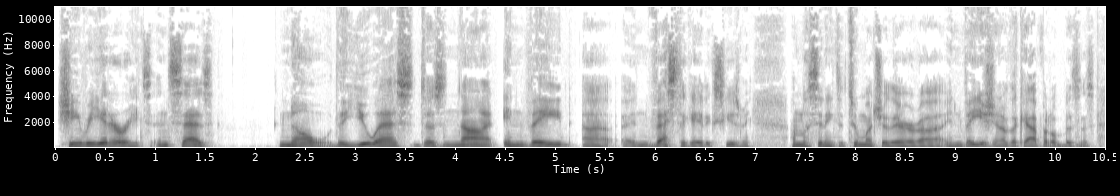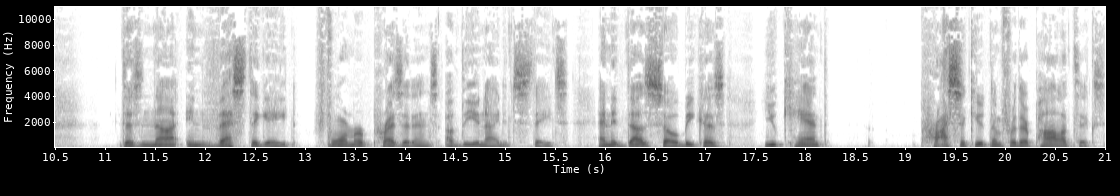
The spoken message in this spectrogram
she reiterates and says, no, the U.S. does not invade, uh, investigate, excuse me. I'm listening to too much of their uh, invasion of the capital business does not investigate former presidents of the United States. And it does so because you can't prosecute them for their politics.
